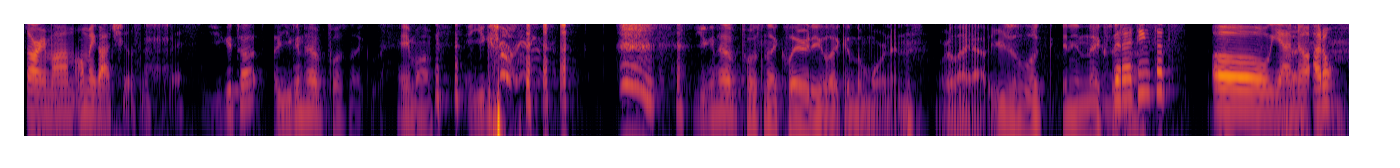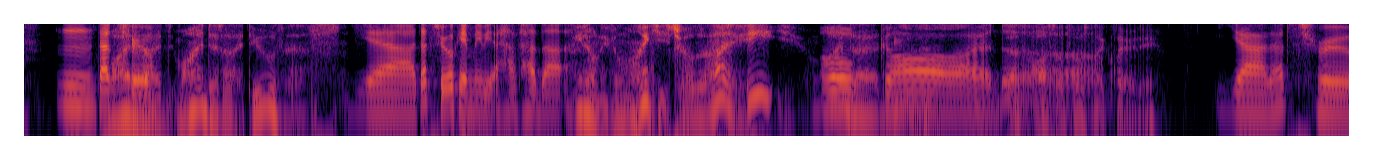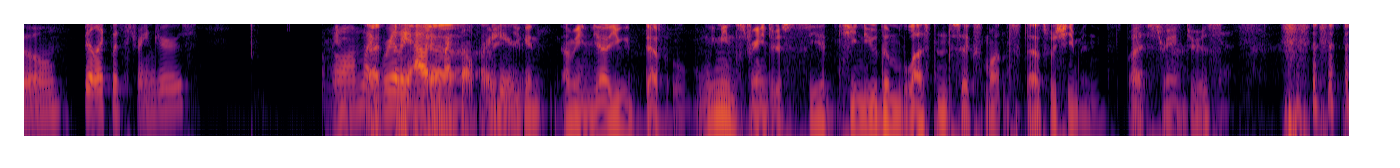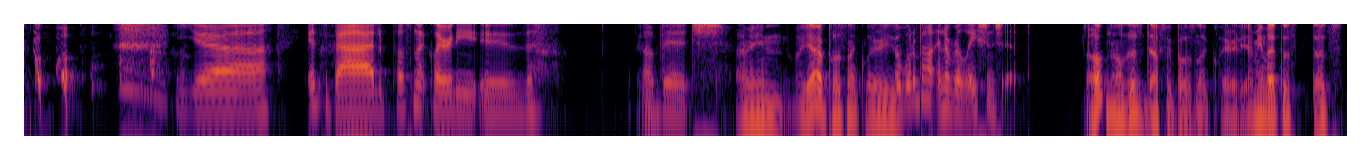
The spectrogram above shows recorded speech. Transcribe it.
Sorry, mom. Oh my god, she listens to this. You can talk. You can have post night. Hey, mom. you can. Talk, you can have post night clarity like in the morning, or like uh, you just look and then next. But I think that's. Oh yeah, no, I don't. Mm, that's why true. Did I, d- why did I do this? Yeah, that's true. Okay, maybe I have had that. We don't even like each other. I hate you. Why Oh did I do God. That's also post night clarity. Yeah, that's true. Bit like with strangers. I Oh, I'm, like, really outing myself I right mean, here. You can. I mean, yeah, you could definitely. We mean strangers. She had, she knew them less than six months. That's what she means by strangers. Yeah, it's bad. Post nut clarity is a bitch. I mean, yeah, post night clarity. But what about in a relationship? Oh no, there's definitely post nut clarity. I mean, like this. That's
